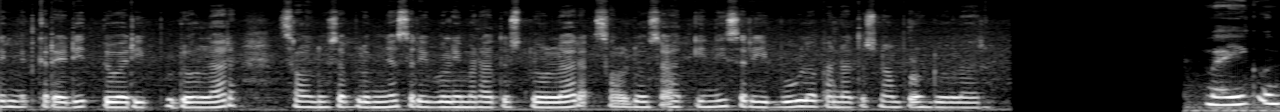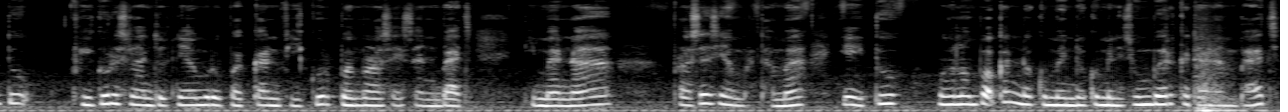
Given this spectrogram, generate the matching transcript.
limit kredit 2000 dolar saldo sebelumnya 1500 dolar saldo saat ini 1860 dolar Baik, untuk figur selanjutnya merupakan figur pemrosesan batch, di mana proses yang pertama yaitu mengelompokkan dokumen-dokumen sumber ke dalam batch,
